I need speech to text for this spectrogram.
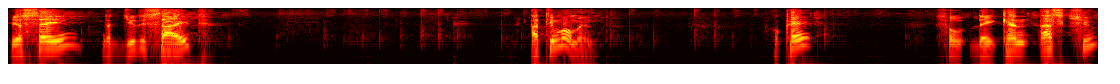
you're saying that you decide at the moment. Okay? So they can ask you,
